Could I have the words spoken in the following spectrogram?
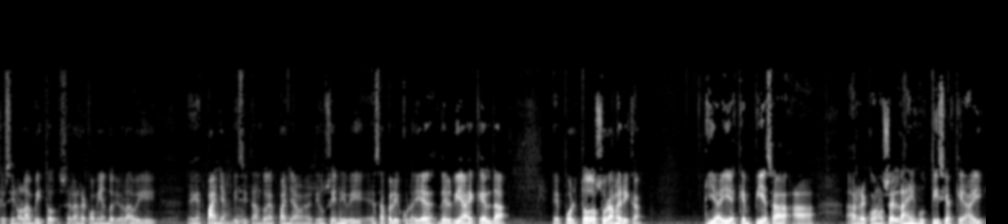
que si no la han visto, se la recomiendo. Yo la vi en España, visitando en España, me metí a un cine y vi esa película. Y es del viaje que él da eh, por todo Sudamérica. Y ahí es que empieza a, reconocer las injusticias que hay eh,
